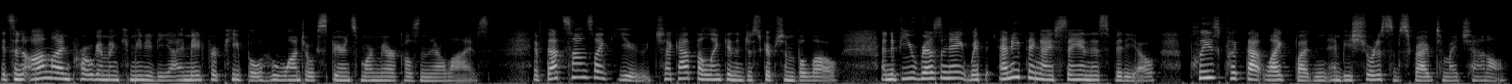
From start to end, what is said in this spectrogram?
It's an online program and community I made for people who want to experience more miracles in their lives. If that sounds like you, check out the link in the description below. And if you resonate with anything I say in this video, please click that like button and be sure to subscribe to my channel.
